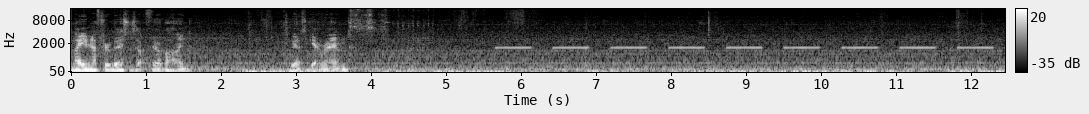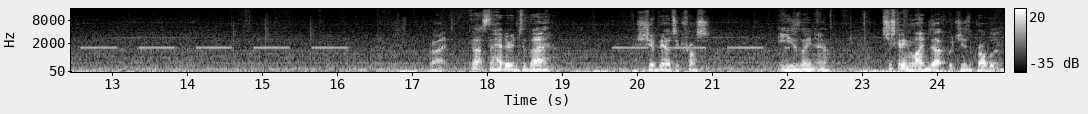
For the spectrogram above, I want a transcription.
May even have to reverse into that field behind to be able to get around. Right, that's the header into there. I should be able to cross easily now. It's just getting lined up, which is the problem.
